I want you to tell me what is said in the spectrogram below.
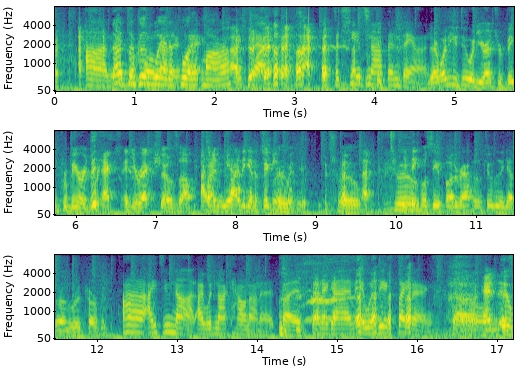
Um, That's is a good way to nother put it. Mara. Exactly. but she has not been banned. Yeah. What do you do when you're at your big premiere and your ex and your ex shows up I- trying, yeah, trying to get a picture true, with you? True. True. You think we'll see a photograph of the two of them together on the red carpet? Uh, I do not. I would not count on it. But then again, it would be exciting. So. And It as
